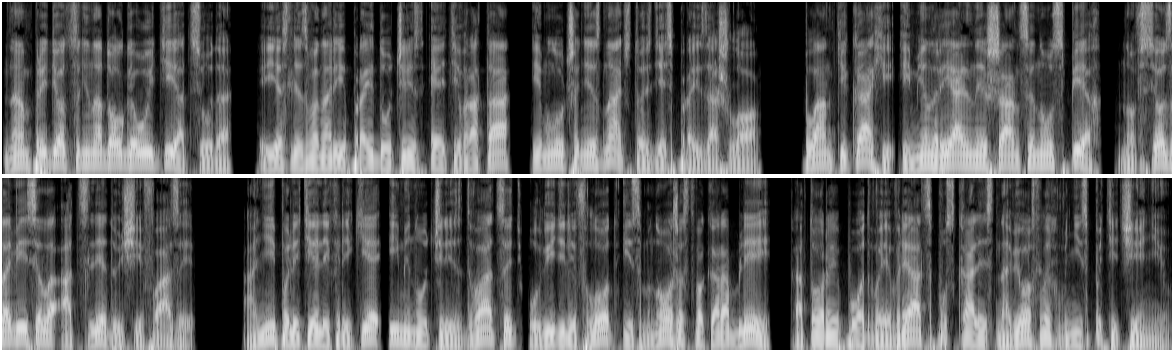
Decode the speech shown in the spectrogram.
«Нам придется ненадолго уйти отсюда, и если звонари пройдут через эти врата, им лучше не знать, что здесь произошло. План Кикахи имел реальные шансы на успех, но все зависело от следующей фазы. Они полетели к реке и минут через 20 увидели флот из множества кораблей, которые подвое в ряд спускались на веслах вниз по течению.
